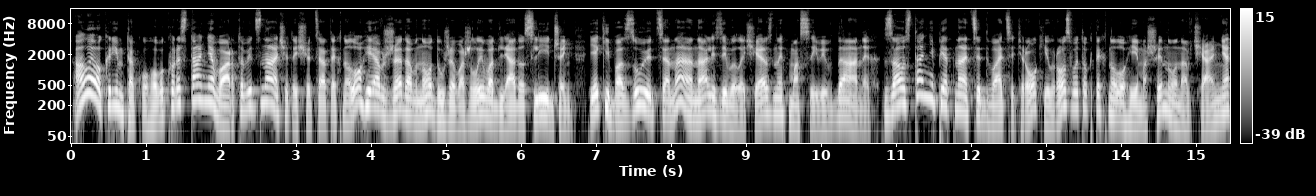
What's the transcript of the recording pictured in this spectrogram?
Але окрім такого використання, варто відзначити, що ця технологія вже давно дуже важлива для досліджень, які базуються на аналізі величезних масивів даних. За останні 15-20 20 років розвиток технології машинного навчання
